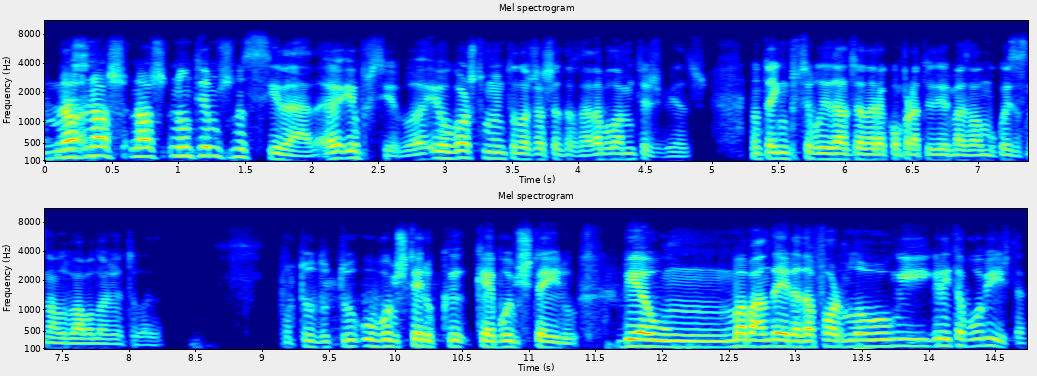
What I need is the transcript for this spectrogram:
Mas... Nós, nós não temos necessidade, eu percebo, eu gosto muito da loja atrasada, vou lá muitas vezes. Não tenho possibilidade de andar a comprar tudo e mais alguma coisa, senão levava a loja toda. Por tudo, tu, o boavisteiro que, que é boavisteiro vê um, uma bandeira da Fórmula 1 e grita Boa Vista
